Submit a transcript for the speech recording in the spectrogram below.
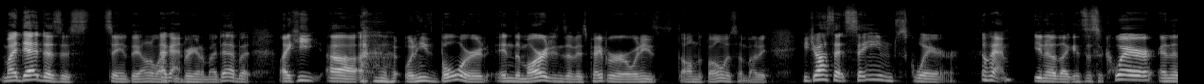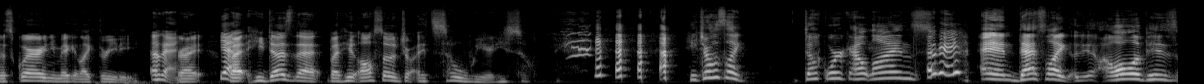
my dad does this same thing. I don't know why I Okay. keep bringing up my dad, but like he uh when he's bored in the margins of his paper or when he's on the phone with somebody, he draws that same square. Okay. You know, like it's a square and then a square and you make it like 3D, Okay. right? Yeah. But he does that, but he also draw. It's so weird. He's so. he draws like ductwork outlines. Okay. And that's like all of his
